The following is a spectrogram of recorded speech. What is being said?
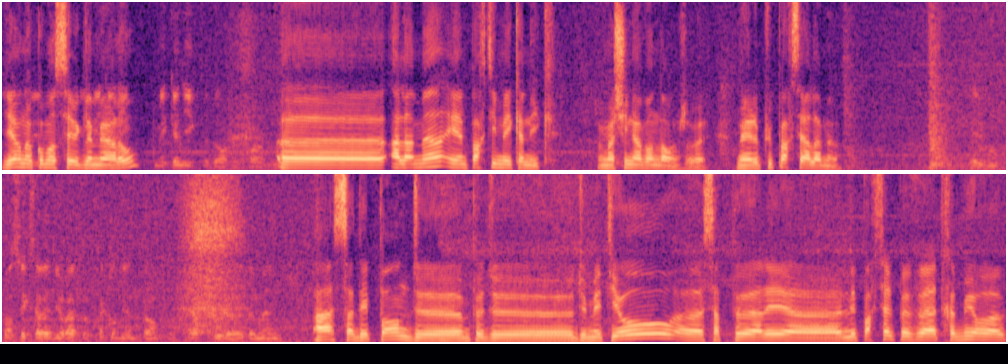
Hier, on a commencé avec les merlots. Mécanique d'abord, je crois. Euh, à la main et une partie mécanique. Une machine à vendange, oui. Mais la plupart, c'est à la main. Et vous pensez que ça va durer à peu près combien de temps pour faire tout le domaine? Ah, ça dépend de, un peu de, du météo. Euh, ça peut aller, les parcelles peuvent être mûres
